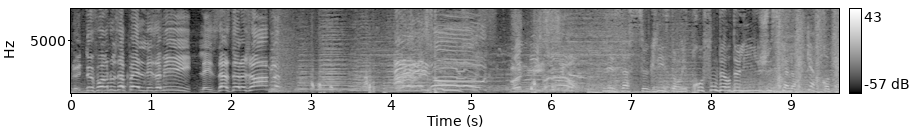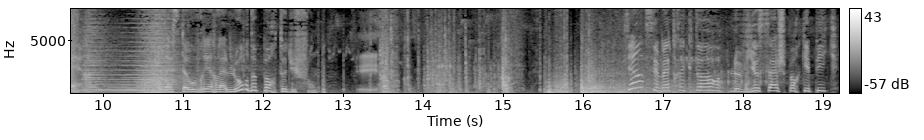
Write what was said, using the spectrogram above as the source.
Le devoir nous appelle, les amis Les As de la jungle Allez, tous Bonne mission Les as se glissent dans les profondeurs de l'île jusqu'à leurs quatre repères. Reste à ouvrir la lourde porte du fond. Et hop Tiens, c'est Maître Hector, le vieux sage porc épic.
